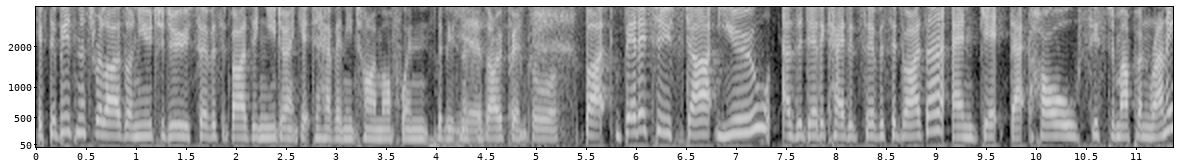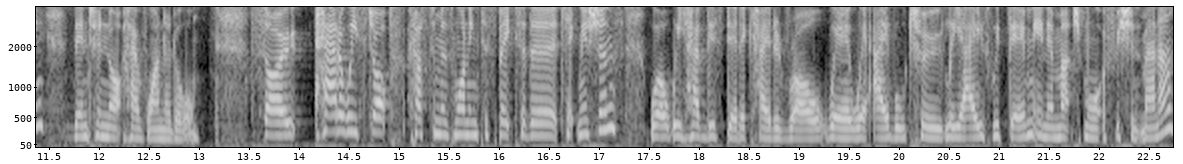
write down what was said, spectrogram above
if the business relies on you to do service advising, you don't get to have any time off when the business yes, is open. Of course. But better to start you as a dedicated service advisor and get that whole system up and running than to not have one at all. So, how do we stop customers wanting to speak to the technicians? Well, we have this dedicated role where we're able to liaise with them in a much more efficient manner.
